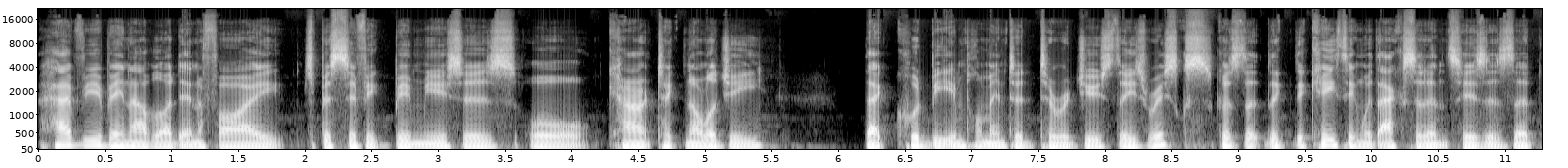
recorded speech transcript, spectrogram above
have you been able to identify specific BIM uses or current technology that could be implemented to reduce these risks? Because the, the, the key thing with accidents is is that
